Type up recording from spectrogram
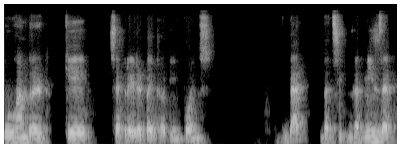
200k separated by 13 points. That that's that means that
